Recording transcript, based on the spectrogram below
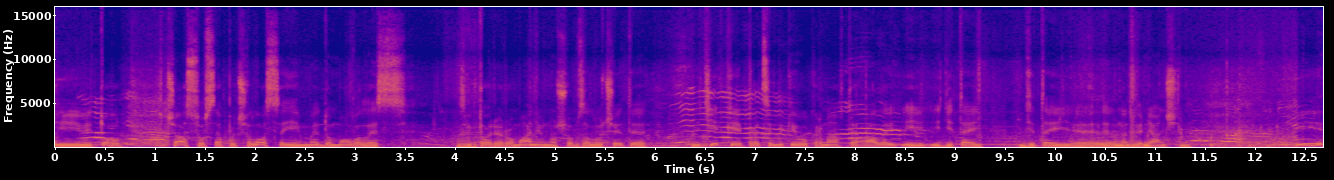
І від того часу все почалося, і ми домовились з Вікторією Романівною, щоб залучити не тільки працівників Укрнафти, але і, і дітей, дітей е, Надвірнянщини. І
